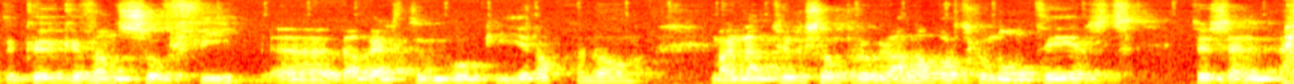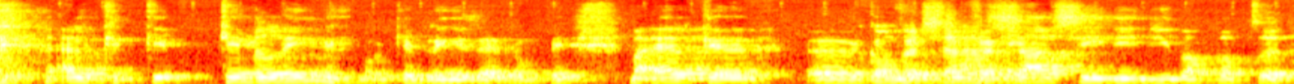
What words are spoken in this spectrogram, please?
de keuken van Sophie. Uh, dat werd toen ook hier opgenomen. Maar natuurlijk, zo'n programma wordt gemonteerd. Dus en, elke kibbeling, kibbelingen zijn er ook maar elke uh, conversatie. conversatie, die, die wat, wat, uh, wat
